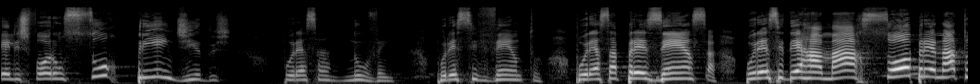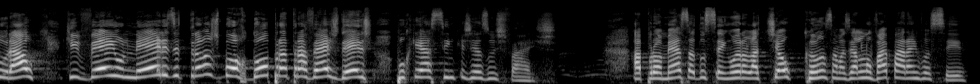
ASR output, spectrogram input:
eles foram surpreendidos por essa nuvem, por esse vento, por essa presença, por esse derramar sobrenatural que veio neles e transbordou para através deles, porque é assim que Jesus faz. A promessa do Senhor, ela te alcança, mas ela não vai parar em você.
